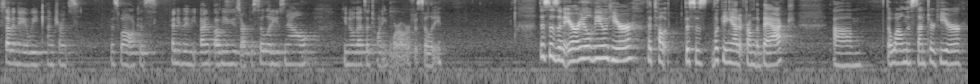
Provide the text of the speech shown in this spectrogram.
seven day a week entrance as well, because if any of you use our facilities now, you know that's a 24-hour facility. This is an aerial view here. this is looking at it from the back. Um, the wellness center here,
